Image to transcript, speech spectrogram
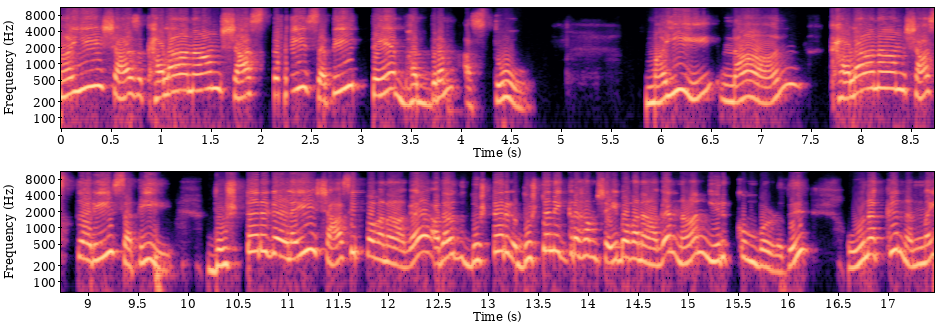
மயி சாஸ் கலானாம் சாஸ்திரி சதி தே பத்ரம் அஸ்து. மயி நான் கலானாம் சாஸ்தரி சதி துஷ்டர்களை சாசிப்பவனாக அதாவது துஷ்டர் துஷ்ட நிகிரகம் செய்பவனாக நான் இருக்கும் பொழுது உனக்கு நன்மை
